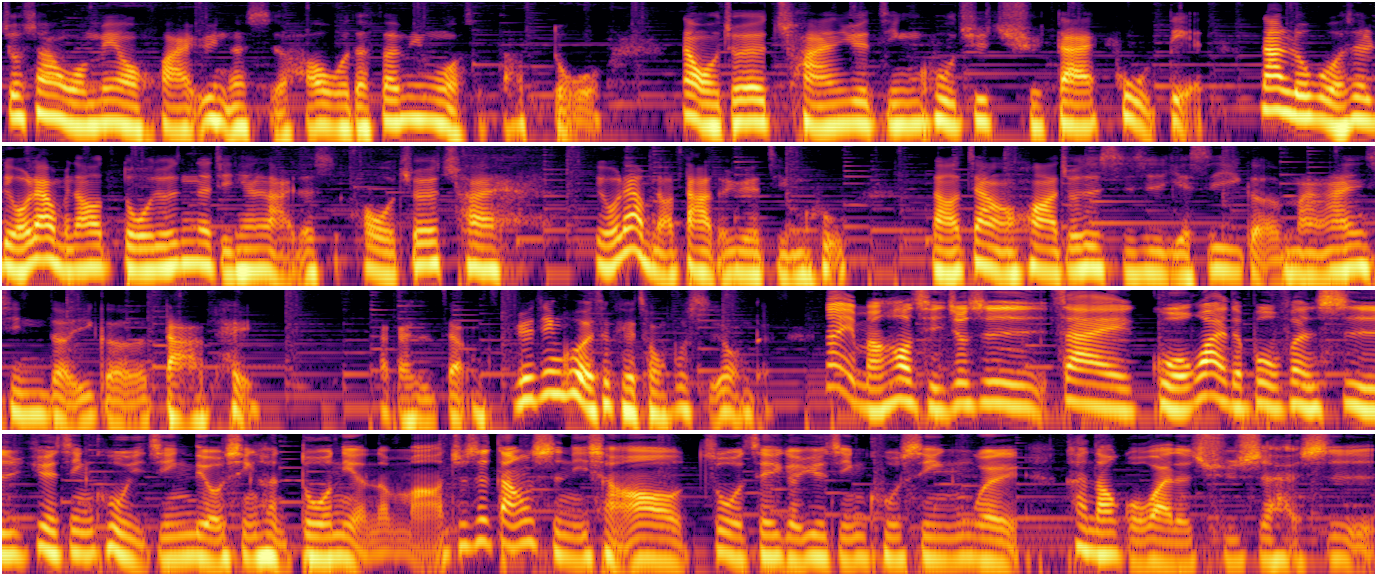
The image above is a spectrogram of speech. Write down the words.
就算我没有怀孕的时候，我的分泌物是比较多，那我就会穿月经裤去取代护垫。那如果是流量比较多，就是那几天来的时候，我就会穿流量比较大的月经裤。然后这样的话，就是其实也是一个蛮安心的一个搭配，大概是这样子。月经裤也是可以重复使用的。那也蛮好奇，就是在国外的部分是月经裤已经流行很多年了吗？就是当时你想要做这个月经裤，是因为看到国外的趋势，还是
